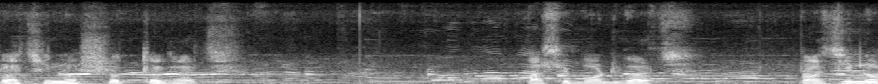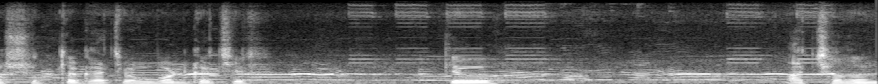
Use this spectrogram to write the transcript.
প্রাচীন অশ্বত্থ গাছ, পাশে বট গাছ প্রাচীন অশ্বত্থ গাছ এবং বট গাছের তেও আচ্ছাদন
